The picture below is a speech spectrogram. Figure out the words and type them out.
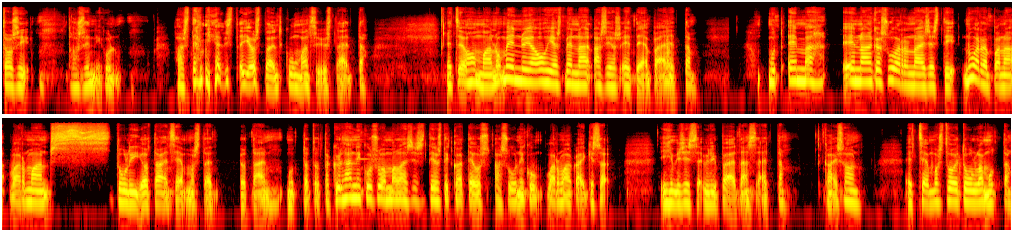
tosi, tosi niin kuin vastenmielistä jostain kumman syystä, että, että se homma on mennyt ja ohjaus mennään asioissa eteenpäin. Että, mutta en mä, en aika suoranaisesti, nuorempana varmaan tuli jotain semmoista, jotain, mutta tota, kyllähän niin kuin suomalaisissa tietysti kateus asuu niin kuin varmaan kaikissa ihmisissä ylipäätänsä, että kai se on, että semmoista voi tulla, mutta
